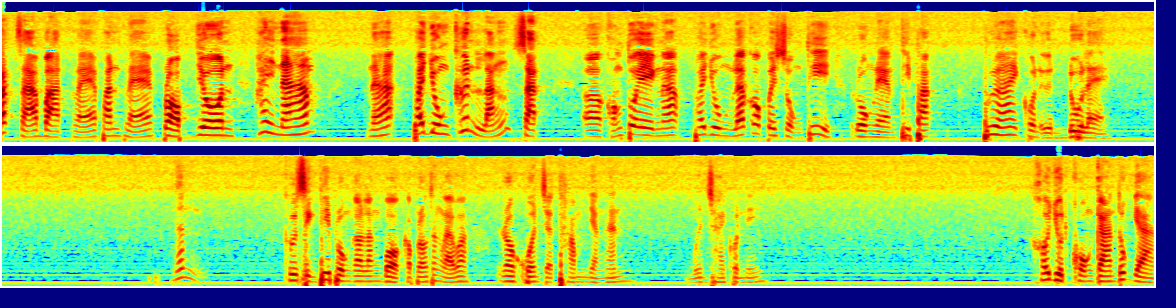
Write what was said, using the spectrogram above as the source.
รักษาบาดแผลพันแผลปลอบโยนให้น้ำนะฮะพยุงขึ้นหลังสัตว์ ของตัวเองนะพยุงแล้วก็ไปส่งที่โรงแรมที่พักเพื่อให้คนอื่นดูแล นั่นคือสิ่งที่พระองค์กำลังบอกกับเราทั้งหลายว่า เราควรจะทำอย่างนั้นเหมือนชายคนนี้ เขาหยุดโครงการทุกอย่าง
